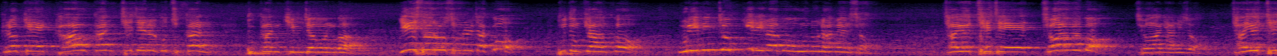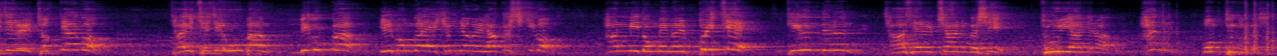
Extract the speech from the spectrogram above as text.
그렇게 가혹한 체제를 구축한 북한 김정은과 예사로 손을 잡고 부둥켜 안고 우리 민족끼리라고 운운하면서 자유체제에 저항하고 저항이 아니죠. 자유체제를 적대하고 자유체제 우방 미국과 일본과의 협력을 약화시키고 한미동맹을 뿌리째 뒤흔드는 자세를 취하는 것이 둘이 아니라 한 몸통인 것입니다.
